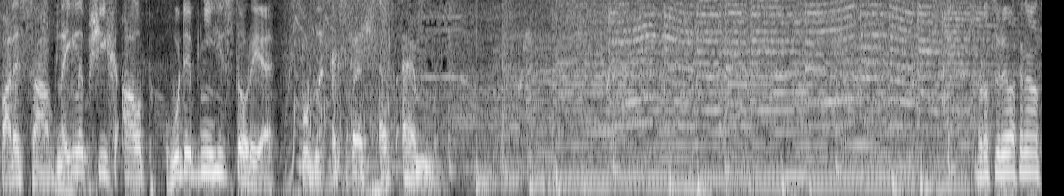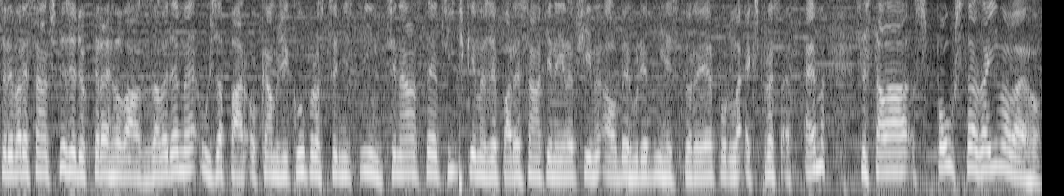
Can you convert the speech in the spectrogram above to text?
50 nejlepších alb hudební historie podle Express FM. V roce 1994, do kterého vás zavedeme už za pár okamžiků prostřednictvím 13. příčky mezi 50 nejlepšími alby hudební historie podle Express FM, se stala spousta zajímavého.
